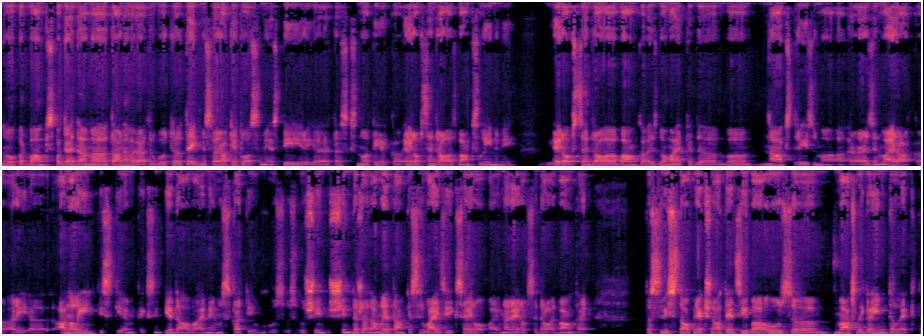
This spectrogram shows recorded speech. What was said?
Nu, par bankas pagaidām uh, tā nevarētu būt uh, teikt. Mēs vairāk ieklausāmies tīri tas, kas notiek Eiropas centrālās bankas līmenī. Eiropas centrālā banka, es domāju, ka uh, nāks drīzumā ar aizvien vairāk arī uh, analītiskiem teiksim, piedāvājumiem un skatījumu uz, uz, uz šīm, šīm dažādām lietām, kas ir vajadzīgas Eiropai un arī Eiropas centrālajai bankai. Tas viss stāv priekšā attiecībā uz mākslīgā intelekta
